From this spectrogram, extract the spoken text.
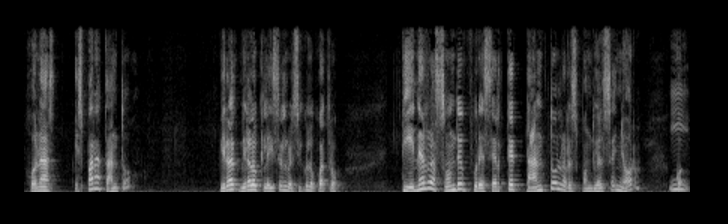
Jonás, ¿es para tanto? Mira, mira lo que le dice en el versículo 4. ¿Tienes razón de enfurecerte tanto? Le respondió el Señor. Y,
